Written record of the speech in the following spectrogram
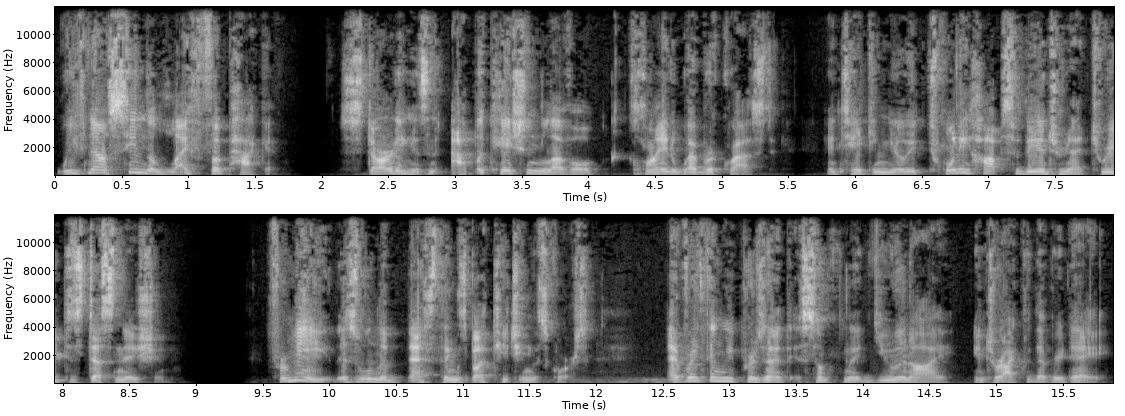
We've now seen the life of a packet, starting as an application level client web request and taking nearly 20 hops through the internet to reach its destination. For me, this is one of the best things about teaching this course. Everything we present is something that you and I interact with every day,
